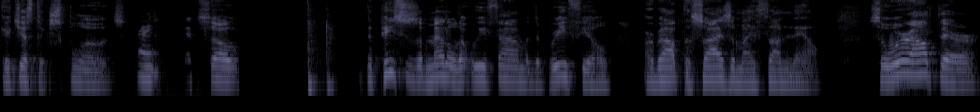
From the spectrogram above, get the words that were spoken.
it just explodes. Right. And so the pieces of metal that we found with the debris field are about the size of my thumbnail. So we're out there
